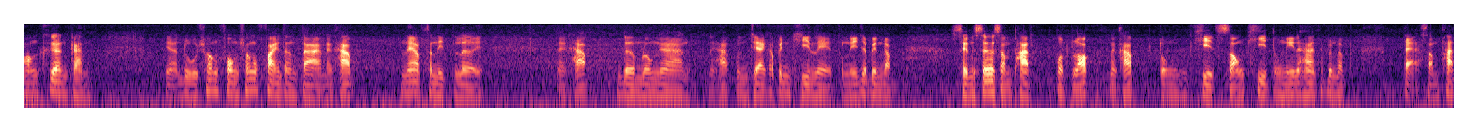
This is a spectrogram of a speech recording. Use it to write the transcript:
ห้องเครื่องกันเนี่ยดูช่องฟงช่องไฟต่างๆนะครับ แนบสนิทเลย นะครับเดิมโรงงานนะครับกุญแจก็เป็นคีย์เลสตรงนี้จะเป็นแบบเซ็นเซอร์สัมผัสปลดล็อกนะครับตรงขีด 2 ขีดตรงนี้นะฮะจะเป็นแบบแตะสัมผัส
